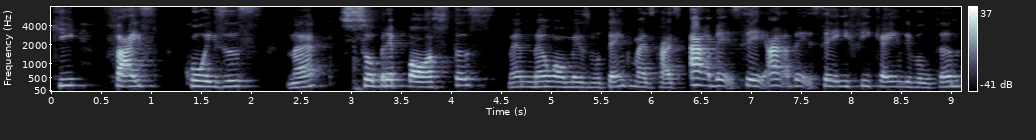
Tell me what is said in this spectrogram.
que faz coisas né, sobrepostas, né, não ao mesmo tempo, mas faz A, B, C, A, B, C e fica indo e voltando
